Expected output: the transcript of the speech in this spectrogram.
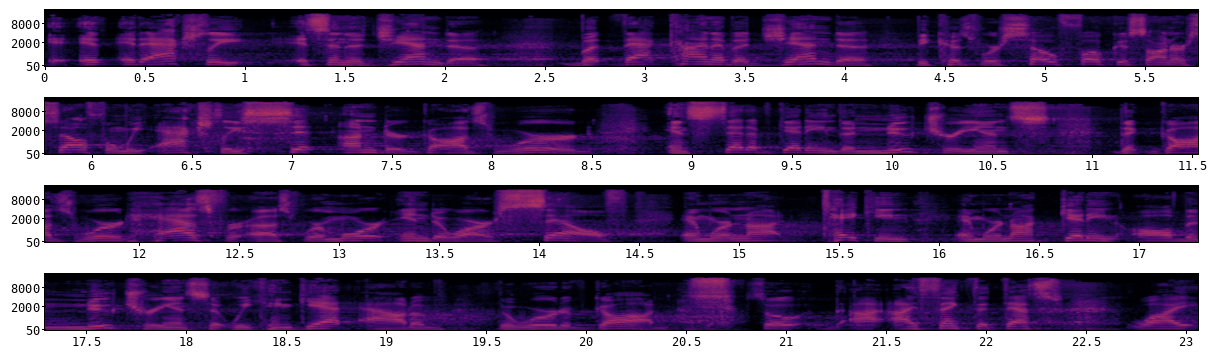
it, it, actually it's an agenda, but that kind of agenda, because we're so focused on ourselves, when we actually sit under God's word, instead of getting the nutrients that God's word has for us, we're more into ourself and we're not taking and we're not getting all the nutrients that we can get out of the Word of God. So I, I think that that's why,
